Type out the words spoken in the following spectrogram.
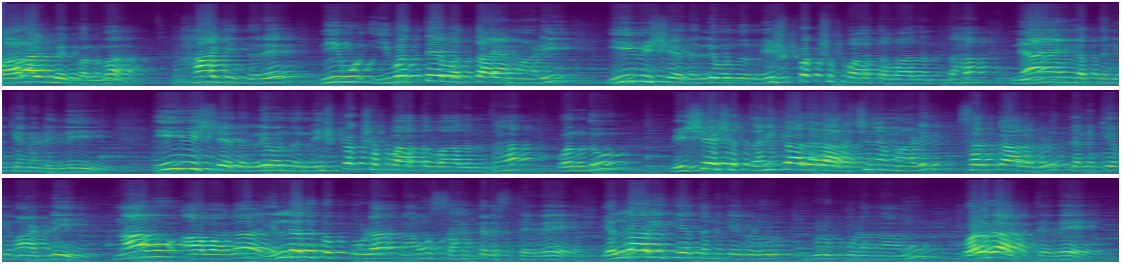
ಪಾರಾಗಬೇಕಲ್ವಾ? ಹಾಗಿದ್ದರೆ ನೀವು ಇವತ್ತೇ ಒತ್ತಾಯ ಮಾಡಿ ಈ ವಿಷಯದಲ್ಲಿ ಒಂದು ನಿಷ್ಪಕ್ಷಪಾತವಾದಂತಹ ನ್ಯಾಯಾಂಗ ತನಿಖೆ ನಡೀಲಿ. ಈ ವಿಷಯದಲ್ಲಿ ಒಂದು ನಿಷ್ಪಕ್ಷಪಾತವಾದಂತಹ ಒಂದು ವಿಶೇಷ ತನಿಖಾ ದಳ ರಚನೆ ಮಾಡಿ ಸರ್ಕಾರಗಳು ತನಿಖೆ ಮಾಡಲಿ. ನಾವು ಆವಾಗ ಎಲ್ಲದಕ್ಕೂ ಕೂಡ ನಾವು ಸಹಕರಿಸ್ತೇವೆ. ಎಲ್ಲ ರೀತಿಯ ತನಿಖೆಗಳು ಕೂಡ ನಾವು ಒಳಗಾಗ್ತೇವೆ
